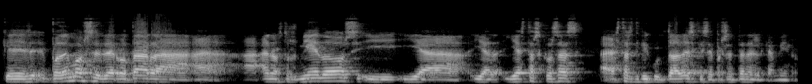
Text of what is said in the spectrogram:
que podemos derrotar a, nuestros miedos y, a, y a estas cosas, a estas dificultades que se presentan en el camino.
